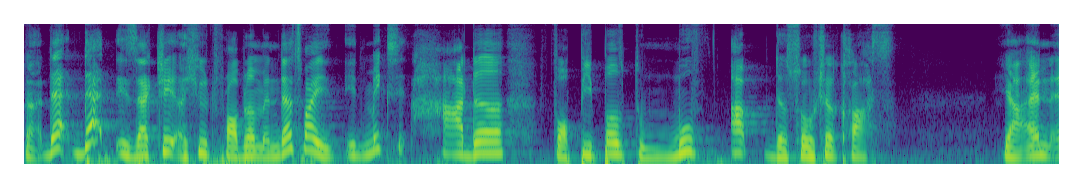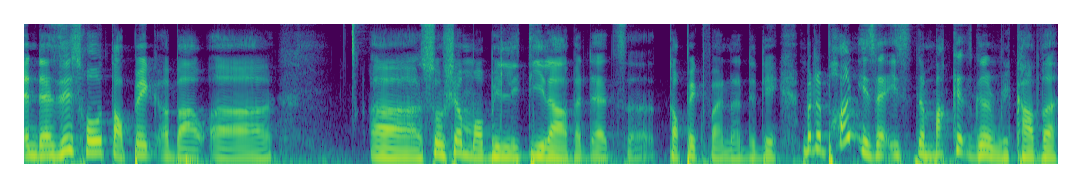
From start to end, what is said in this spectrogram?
Now, that that is actually a huge problem, and that's why it, it makes it harder for people to move up the social class. Yeah, and and there's this whole topic about uh, uh, social mobility lah, but that's a topic for another day. But the point is that it's the market's going to recover,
